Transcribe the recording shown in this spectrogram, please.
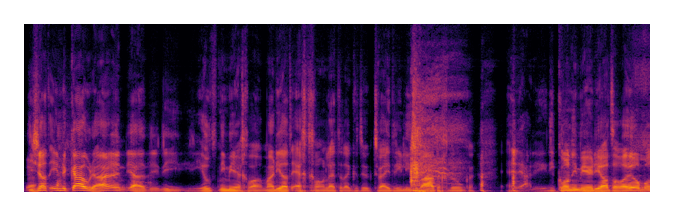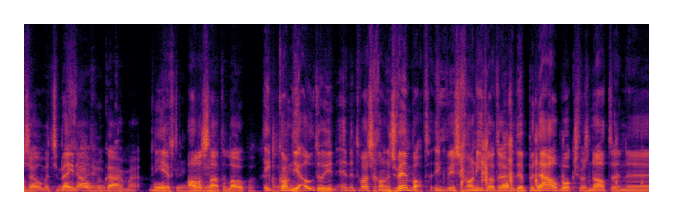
die zat in de kou daar. En ja, die, die, die hield het niet meer gewoon. Maar die had echt gewoon letterlijk natuurlijk twee, drie liter water gedronken. En ja, die, die kon niet meer. Die had al helemaal zo met zijn benen over elkaar. Maar die heeft alles ja. laten lopen. Ik kwam die auto in en het was gewoon een zwembad. Ik wist gewoon niet wat er... De pedaalbox was nat en... eh,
